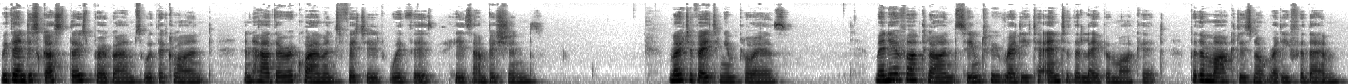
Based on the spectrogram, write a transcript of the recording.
We then discussed those programs with the client and how their requirements fitted with his, his ambitions. Motivating employers. Many of our clients seem to be ready to enter the labour market, but the market is not ready for them.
